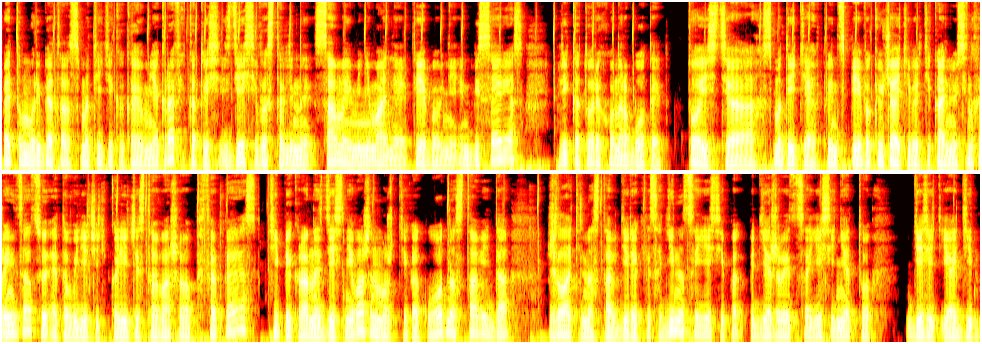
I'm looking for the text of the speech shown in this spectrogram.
Поэтому, ребята, смотрите, какая у меня графика. То есть здесь выставлены самые минимальные требования NB Series, при которых он работает. То есть, э, смотрите, в принципе, выключайте вертикальную синхронизацию, это увеличить количество вашего FPS. Тип экрана здесь не важен, можете как угодно ставить, да. Желательно ставить DirectX 11, если поддерживается, если нет, то 10.1.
